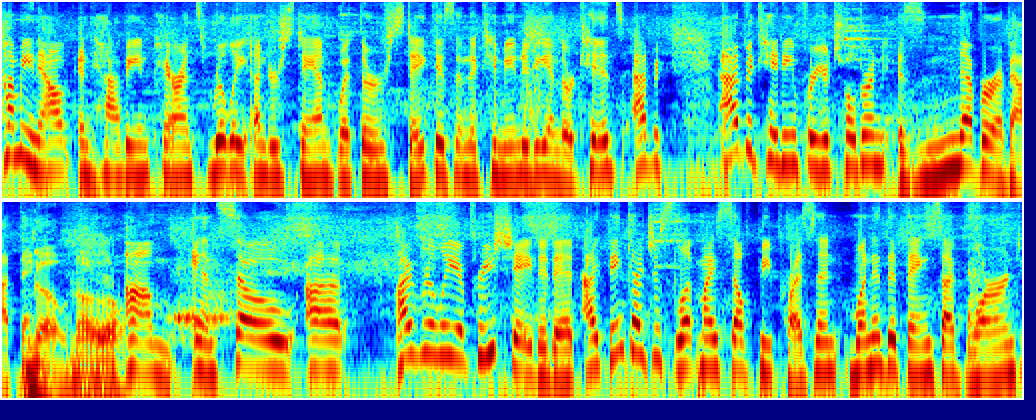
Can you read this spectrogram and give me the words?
coming out and having parents really understand what their stake is in the community and their kids advoc- advocating for your children is never a bad thing No, not at all. um, and so uh, I really appreciated it. I think I just let myself be present. One of the things I've learned,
